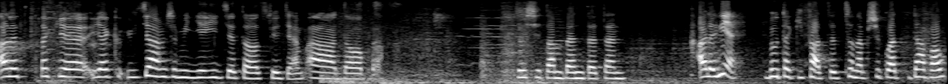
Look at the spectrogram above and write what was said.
Ale takie, jak widziałam, że mi nie idzie, to stwierdziłam, a dobra. Co się tam będę ten... Ale nie! Był taki facet, co na przykład dawał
